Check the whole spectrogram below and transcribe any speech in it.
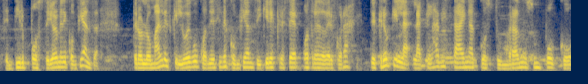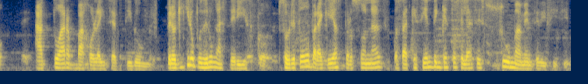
sentir posteriormente confianza. Pero lo malo es que luego cuando sientes confianza y quieres crecer, otra vez va a haber coraje. Entonces creo que la, la clave está en acostumbrarnos un poco actuar bajo la incertidumbre. Pero aquí quiero poner un asterisco, sobre todo para aquellas personas, o sea, que sienten que esto se le hace sumamente difícil,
